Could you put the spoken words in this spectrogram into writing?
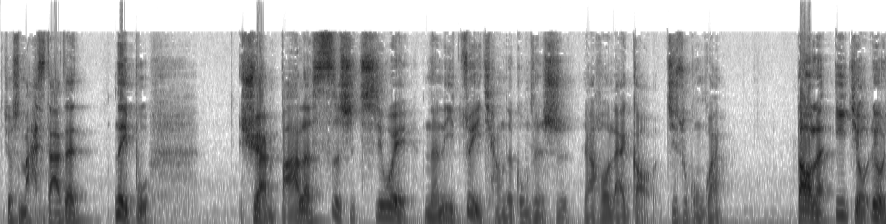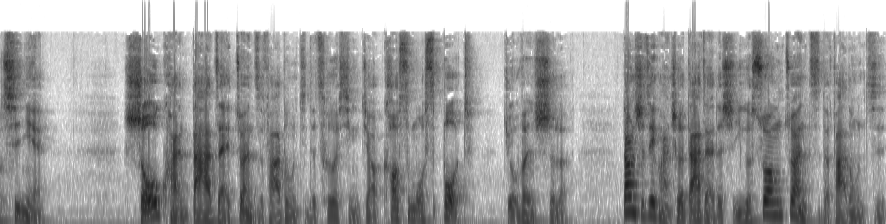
就是马自达在内部选拔了四十七位能力最强的工程师，然后来搞技术攻关。到了一九六七年，首款搭载转子发动机的车型叫 Cosmo Sport 就问世了。当时这款车搭载的是一个双转子的发动机，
